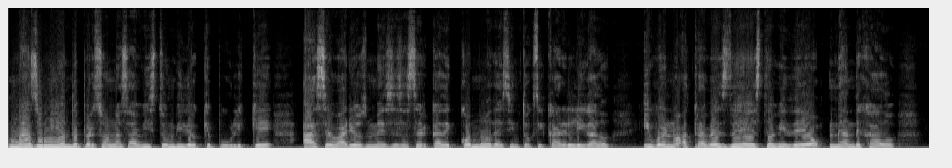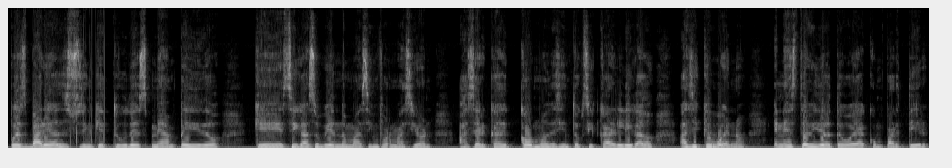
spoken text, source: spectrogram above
Más de un millón de personas ha visto un video que publiqué hace varios meses acerca de cómo desintoxicar el hígado. Y bueno, a través de este video me han dejado pues varias de sus inquietudes, me han pedido que siga subiendo más información acerca de cómo desintoxicar el hígado, así que bueno, en este video te voy a compartir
